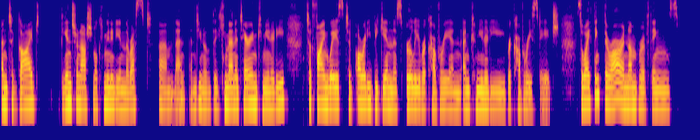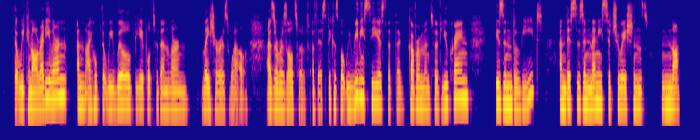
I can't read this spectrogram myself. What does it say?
and to guide the international community and the rest, um, and and you know the humanitarian community, to find ways to already begin this early recovery and and community recovery stage. So I think there are a number of things that we can already learn, and I hope that we will be able to then learn later as well as a result of, of this. Because what we really see is that the government of Ukraine is in the lead, and this is in many situations not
